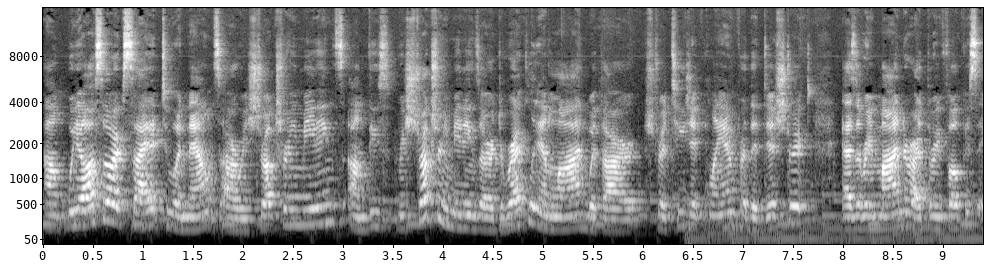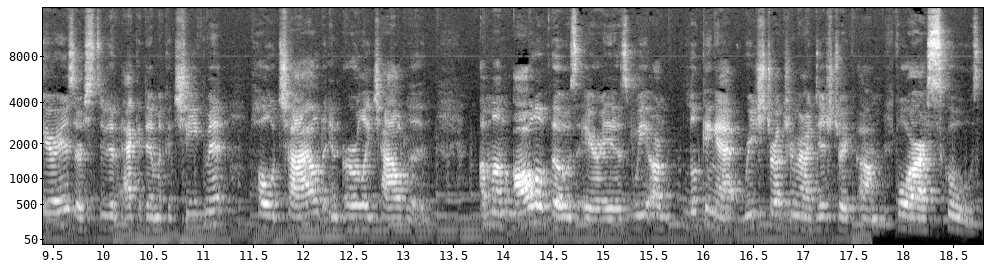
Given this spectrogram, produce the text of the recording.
Um, we also are excited to announce our restructuring meetings. Um, these restructuring meetings are directly in line with our strategic plan for the district. As a reminder, our three focus areas are student academic achievement, whole child, and early childhood. Among all of those areas, we are looking at restructuring our district um, for our schools.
